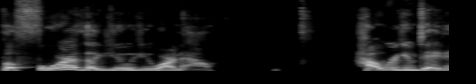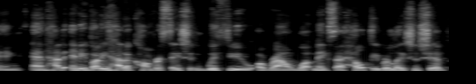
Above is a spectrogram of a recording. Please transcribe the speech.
before the you you are now, how were you dating and had anybody had a conversation with you around what makes a healthy relationship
